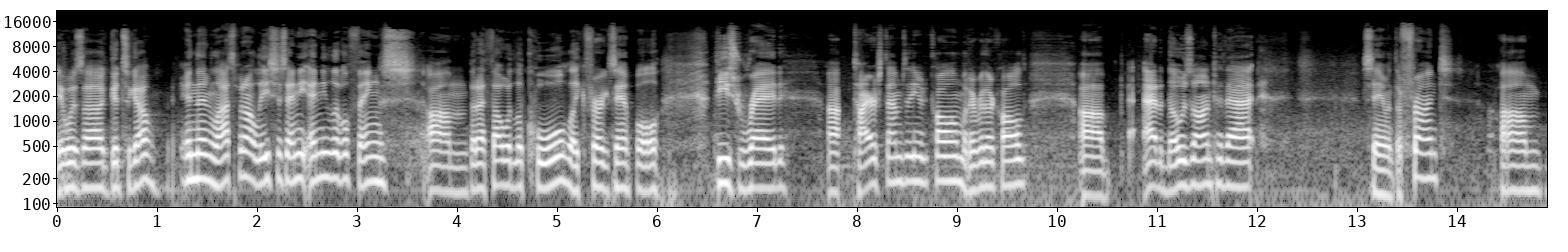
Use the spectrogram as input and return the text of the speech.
it was uh, good to go. And then last but not least, just any any little things um, that I thought would look cool. Like for example, these red uh, tire stems that you would call them, whatever they're called. Uh, added those onto that. Same with the front. Um,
